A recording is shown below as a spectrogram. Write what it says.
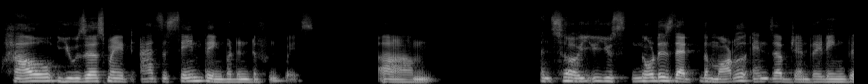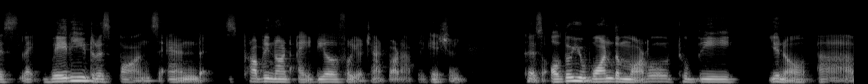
how users might ask the same thing but in different ways. Um, and so you, you notice that the model ends up generating this like varied response and it's probably not ideal for your chatbot application because although you want the model to be you know uh,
